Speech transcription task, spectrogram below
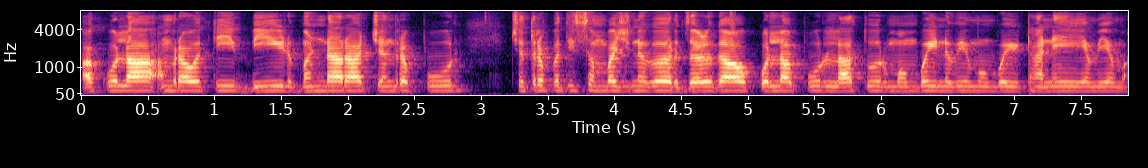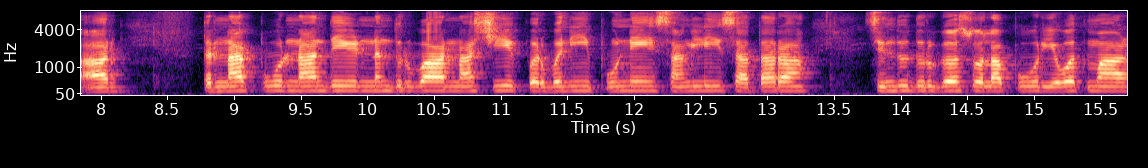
अकोला अमरावती बीड भंडारा चंद्रपूर छत्रपती संभाजीनगर जळगाव Kolhapur Latur Mumbai Navi Mumbai Thane M M R तर नागपूर नांदेड नंदुरबार नाशिक परभणी पुणे सांगली सातारा सिंधुदुर्ग सोलापूर यवतमाळ.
